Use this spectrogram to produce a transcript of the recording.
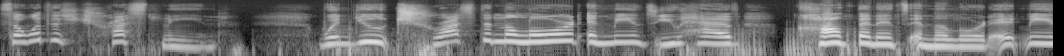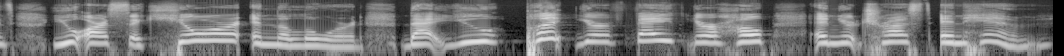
So, what does trust mean? When you trust in the Lord, it means you have confidence in the Lord. It means you are secure in the Lord, that you put your faith, your hope, and your trust in Him.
